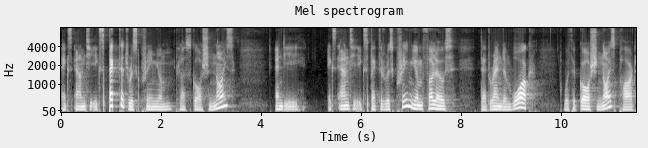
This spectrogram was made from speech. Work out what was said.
ex ante expected risk premium plus Gaussian noise, and the ex ante expected risk premium follows that random walk with a Gaussian noise part,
